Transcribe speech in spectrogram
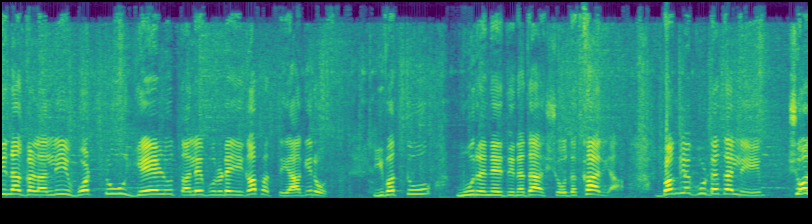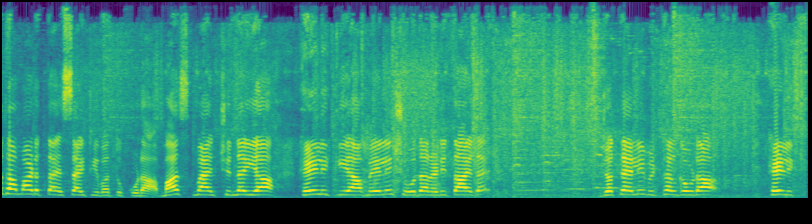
ದಿನಗಳಲ್ಲಿ ಒಟ್ಟು ಏಳು ತಲೆಬುರುಡೆ ಈಗ ಪತ್ತೆಯಾಗಿರೋದು. ಇವತ್ತು ಮೂರನೇ ದಿನದ ಶೋಧ ಕಾರ್ಯ. ಬಂಗ್ಲಗುಡ್ಡದಲ್ಲಿ ಶೋಧ ಮಾಡುತ್ತಾ ಎಸ್ ಐ ಟಿ ಇವತ್ತು ಕೂಡ. ಮಾಸ್ಕ್ ಮ್ಯಾನ್ ಚಿನ್ನಯ್ಯ ಹೇಳಿಕೆಯ ಮೇಲೆ ಶೋಧ ನಡೀತಾ ಇದೆ. ಜೊತೆಯಲ್ಲಿ ವಿಠಲ್ ಗೌಡ ಹೇಳಿಕೆ.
